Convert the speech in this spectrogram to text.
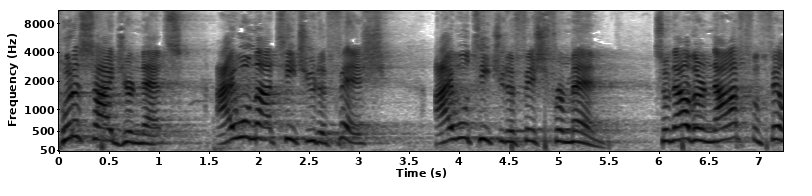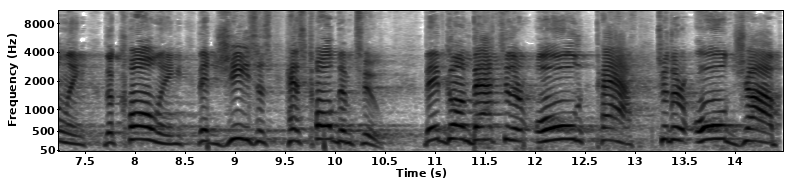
put aside your nets. I will not teach you to fish, I will teach you to fish for men. So now they're not fulfilling the calling that Jesus has called them to. They've gone back to their old path, to their old job,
